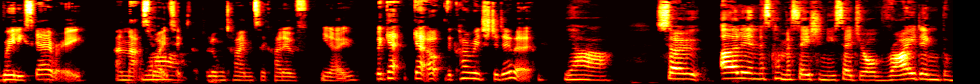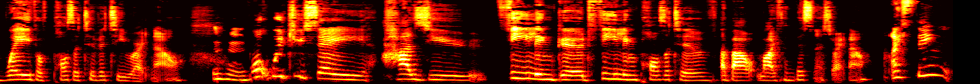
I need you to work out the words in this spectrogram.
really scary. And that's yeah. why it took such a long time to kind of, you know, but get get up the courage to do it. Yeah. So early in this conversation, you said you're riding the wave of positivity right now. Mm-hmm. What would you say has you feeling good, feeling positive about life and business right now? I think,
